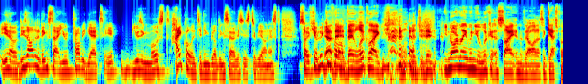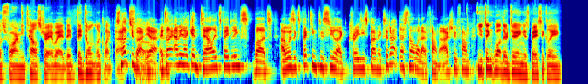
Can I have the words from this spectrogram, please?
you know, these are the links that you'd probably get eh, using most high quality link building services. To be honest, so if you're looking yeah, for, they, they look like legit, they, you normally when you look at a site and they, oh that's a guest post farm, you tell straight away they, they don't look like that. It's not too So, bad, yeah. It's like, I mean, I can tell it's paid links, but I was expecting to see like crazy spam, etc. That's not what I found. I actually found You think what they're doing is basically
